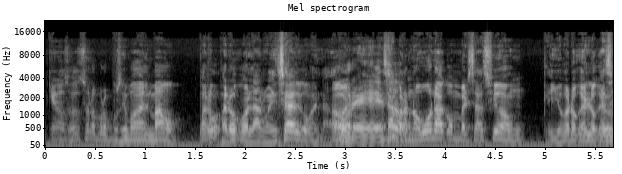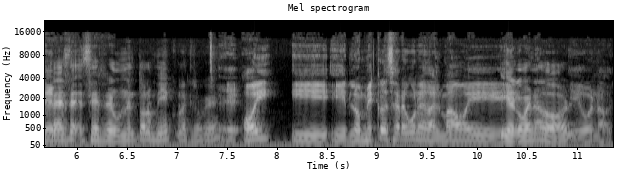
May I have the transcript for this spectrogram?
que nosotros se lo propusimos del MAO, pero, pero con la anuencia del gobernador. Por eso. pero no hubo una conversación, que yo creo que es lo que se, ustedes se, reúnen todos los miércoles, creo que eh, hoy y, y, los miércoles se reúnen Dalmao y, y el gobernador. Y el gobernador.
